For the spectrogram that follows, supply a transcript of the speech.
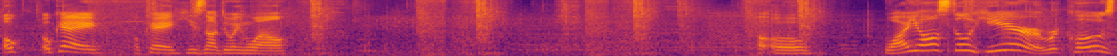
Oh, okay. Okay, he's not doing well. Uh-oh. Why are y'all still here? We're closed.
